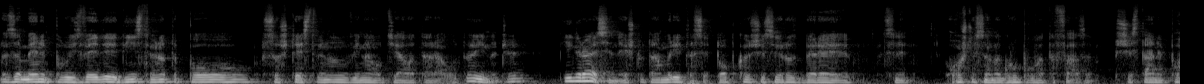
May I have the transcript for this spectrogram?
за мен произведе единствената по-съществена новина от цялата работа. Иначе играе се нещо, там рита се топка, ще се разбере след още са на груповата фаза. Ще стане по,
